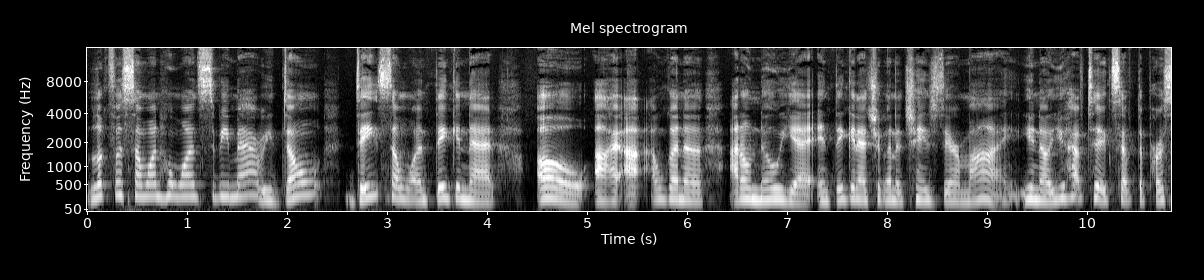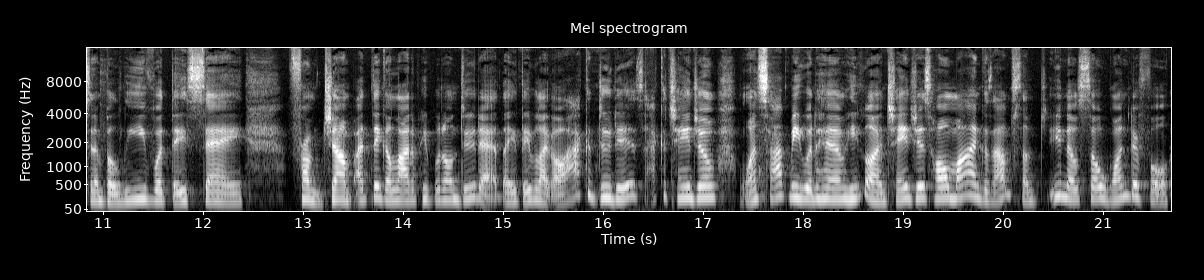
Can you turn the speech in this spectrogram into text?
look for someone who wants to be married. Don't date someone thinking that oh I, I i'm gonna i don't know yet and thinking that you're gonna change their mind you know you have to accept the person and believe what they say from jump. I think a lot of people don't do that. Like they be like, "Oh, I could do this. I could change him. Once I be with him, he gonna change his whole mind because I'm some, you know, so wonderful."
